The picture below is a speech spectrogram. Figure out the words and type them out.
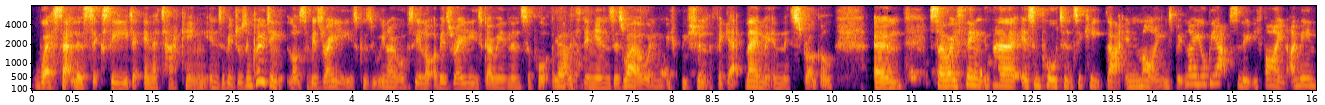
where settlers succeed in attacking individuals, including lots of Israelis, because we know obviously a lot of Israelis go in and support the yeah. Palestinians as well, and we, we, shouldn't forget them in this struggle. Um, so I think that it's important to keep that in mind. But no, you'll be absolutely fine. I mean,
